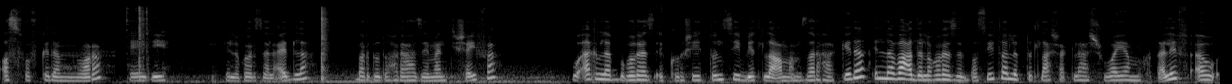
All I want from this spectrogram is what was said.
أصفف كده من ورا. ادي الغرزة العدلة. برضو ظهرها زي ما انت شايفة. وأغلب غرز الكروشيه التونسي بيطلع منظرها كده إلا بعض الغرز البسيطة اللي بتطلع شكلها شوية مختلف أو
